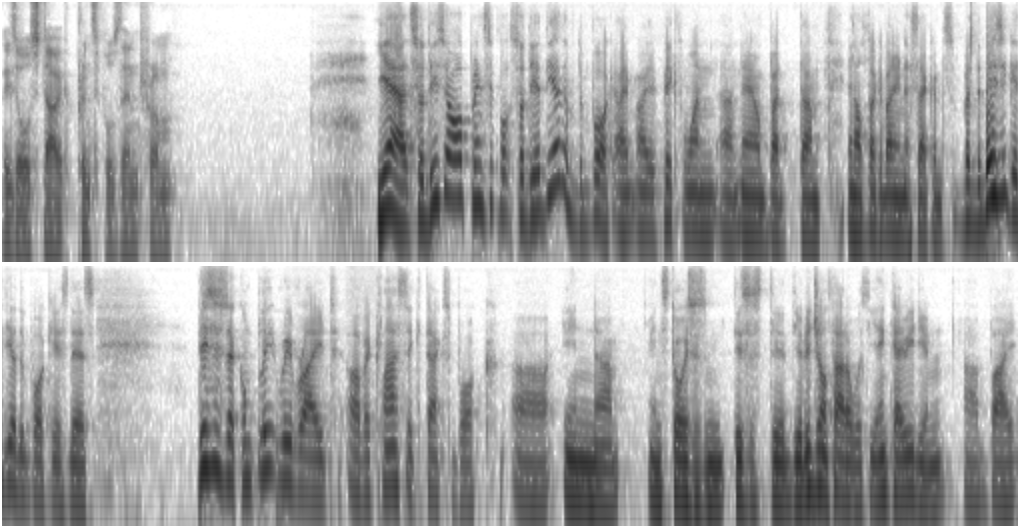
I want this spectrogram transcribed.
These are all Stoic principles then from Yeah, so these are all principles. So the idea of the book, I, I picked one uh, now, but um, and I'll talk about it in a second. But the basic idea of the book is this: this is a complete rewrite of a classic textbook uh, in uh, in Stoicism. This is the, the original title was the Enchiridion uh, by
